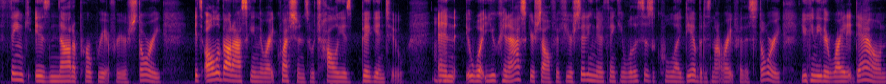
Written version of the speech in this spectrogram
think is not appropriate for your story, it's all about asking the right questions, which Holly is big into. Mm-hmm. And what you can ask yourself if you're sitting there thinking, well, this is a cool idea, but it's not right for this story, you can either write it down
